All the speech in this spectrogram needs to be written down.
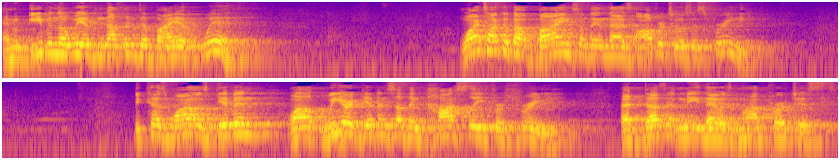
And even though we have nothing to buy it with. Why talk about buying something that is offered to us as free? Because while it's given, while we are given something costly for free, that doesn't mean that it was not purchased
